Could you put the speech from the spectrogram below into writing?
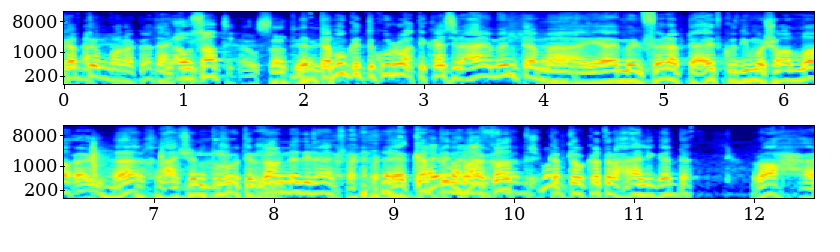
كابتن بركات اوسطي اوسطي ده أنت ممكن تكون رحت كأس العالم أنت ما هي من الفرقة بتاعتكم دي ما شاء الله. أيوة. ها؟ عشان تروح ترجعوا النادي الأهلي. آه، كابتن بركات. كابتن بركات راح أهلي جدة. راح آه،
